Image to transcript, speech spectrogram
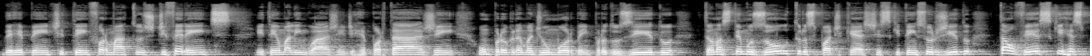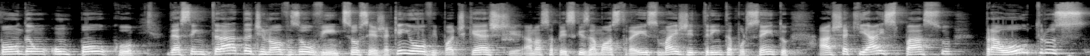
de repente tem formatos diferentes e tem uma linguagem de reportagem, um programa de humor bem produzido. Então nós temos outros podcasts que têm surgido, talvez que respondam um pouco dessa entrada de novos ouvintes. Ou seja, quem ouve podcast, a nossa pesquisa mostra isso, mais de 30% acha que há espaço para outros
